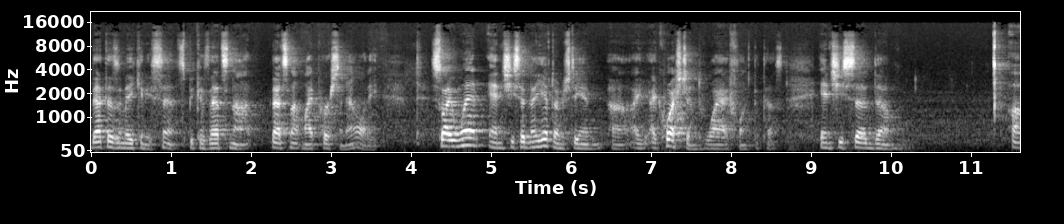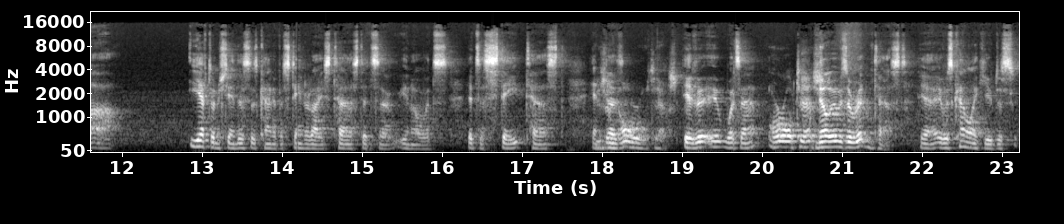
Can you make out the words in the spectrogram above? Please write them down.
that doesn't make any sense because that's not that's not my personality. So I went and she said, now you have to understand. Uh, I, I, questioned why I flunked the test, and she said, um, uh, you have to understand this is kind of a standardized test. It's a you know it's it's a state test. And it was an oral test. It, it, what's that? Oral test. No, it was a written test. Yeah, it was kind of like you just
